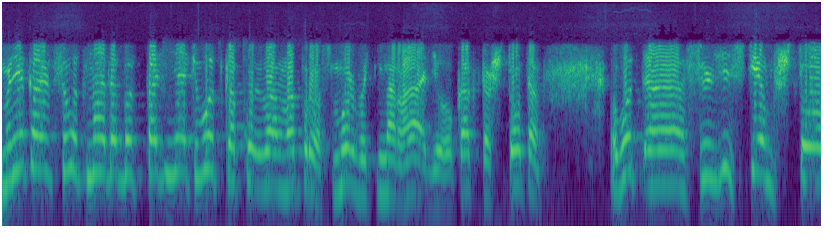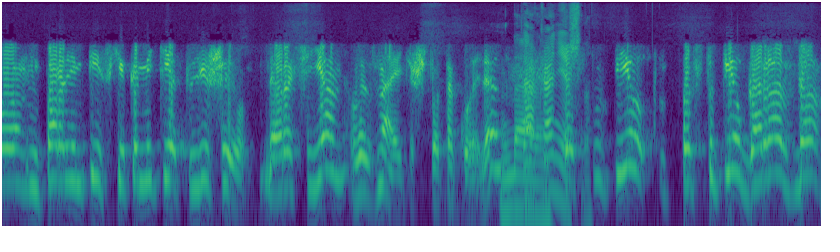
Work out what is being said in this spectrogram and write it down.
мне кажется, вот надо бы поднять вот какой вам вопрос, может быть, на радио, как-то что-то. Вот э, в связи с тем, что Паралимпийский комитет лишил россиян, вы знаете, что такое, да? Да, конечно. Поступил, поступил гораздо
